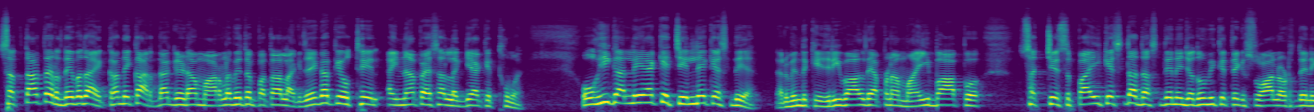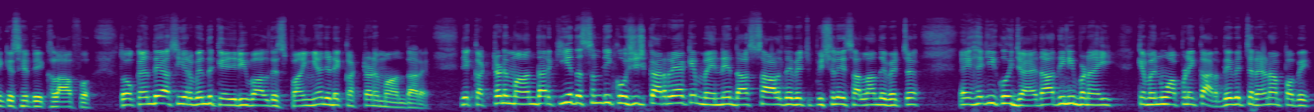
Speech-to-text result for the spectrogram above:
ਸੱਤਾ ਧਿਰ ਦੇ ਵਿਧਾਇਕਾਂ ਦੇ ਘਰ ਦਾ ਗੇੜਾ ਮਾਰ ਲਵੇ ਤੇ ਪਤਾ ਲੱਗ ਜਾਏਗਾ ਕਿ ਉੱਥੇ ਇੰਨਾ ਪੈਸਾ ਲੱਗਿਆ ਕਿੱਥੋਂ ਹੈ ਉਹੀ ਗੱਲ ਇਹ ਹੈ ਕਿ ਚੇਲੇ ਕਿਸ ਦੇ ਆ? ਅਰਵਿੰਦ ਕੇਜਰੀਵਾਲ ਦੇ ਆਪਣਾ ਮਾਈ ਬਾਪ ਸੱਚੇ ਸਿਪਾਹੀ ਕਿਸ ਦਾ ਦੱਸਦੇ ਨੇ, ਜਦੋਂ ਵੀ ਕਿਤੇ ਸਵਾਲ ਉੱਠਦੇ ਨੇ ਕਿਸੇ ਦੇ ਖਿਲਾਫ, ਤਾਂ ਉਹ ਕਹਿੰਦੇ ਅਸੀਂ ਅਰਵਿੰਦ ਕੇਜਰੀਵਾਲ ਦੇ ਸਿਪਾਹੀ ਹਾਂ ਜਿਹੜੇ ਕੱਟੜ ਇਮਾਨਦਾਰ ਹੈ। ਜੇ ਕੱਟੜ ਇਮਾਨਦਾਰ ਕੀ ਇਹ ਦੱਸਣ ਦੀ ਕੋਸ਼ਿਸ਼ ਕਰ ਰਿਹਾ ਕਿ ਮੈਨੇ 10 ਸਾਲ ਦੇ ਵਿੱਚ, ਪਿਛਲੇ ਸਾਲਾਂ ਦੇ ਵਿੱਚ ਇਹੋ ਜੀ ਕੋਈ ਜਾਇਦਾਦ ਹੀ ਨਹੀਂ ਬਣਾਈ ਕਿ ਮੈਨੂੰ ਆਪਣੇ ਘਰ ਦੇ ਵਿੱਚ ਰਹਿਣਾ ਪਵੇ?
